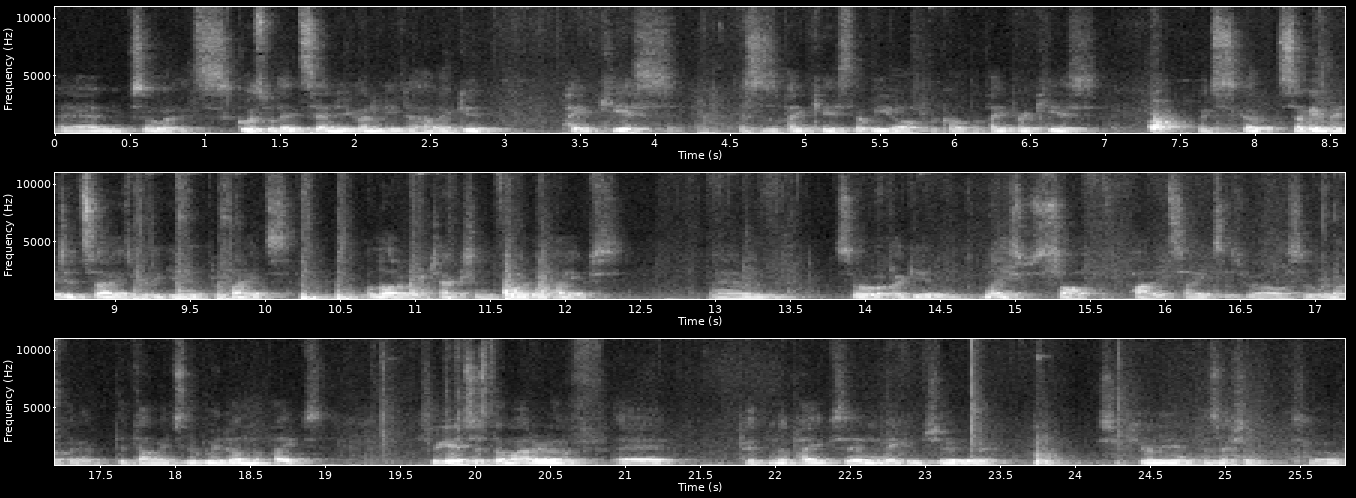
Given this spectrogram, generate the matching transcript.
Um, so it goes without saying you're going to need to have a good pipe case. This is a pipe case that we offer called the Piper case, which has got semi-rigid sides but again it provides a lot of protection for the pipes. Um, so again, nice soft padded sides as well, so we're not going to damage the wood on the pipes. So again, it's just a matter of uh, putting the pipes in, making sure they're securely in position. So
